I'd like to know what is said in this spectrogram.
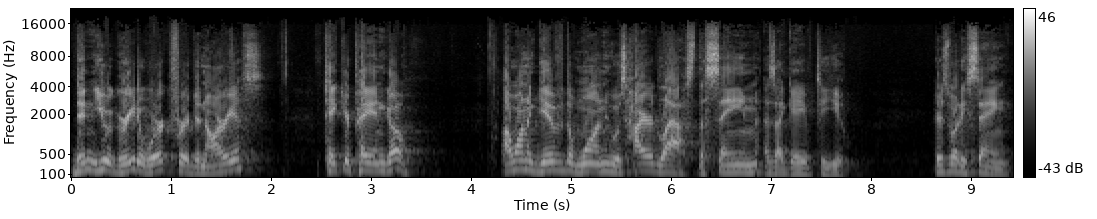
Didn't you agree to work for a denarius? Take your pay and go. I want to give the one who was hired last the same as I gave to you. Here's what he's saying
